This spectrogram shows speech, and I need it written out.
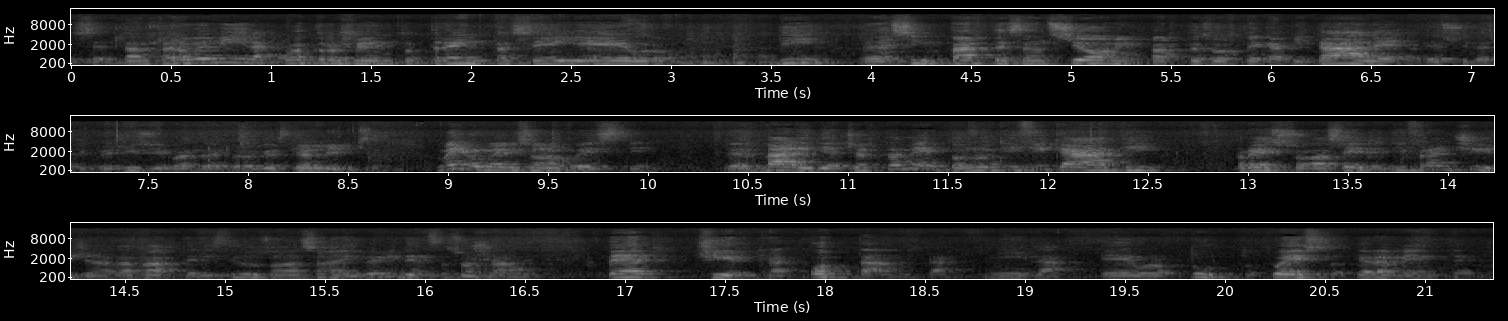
79.436 euro di eh, sì, in parte sanzione, in parte sorte capitale, adesso i dati precisi poi andrebbero chiesti all'Inps, ma i numeri sono questi, verbali di accertamento notificati presso la sede di Francigena da parte dell'Istituto Nazionale di Previdenza Sociale per circa 80.000 euro. Tutto questo chiaramente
